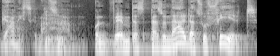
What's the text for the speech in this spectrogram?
gar nichts gemacht mhm. zu haben. Und wenn das Personal dazu fehlt,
